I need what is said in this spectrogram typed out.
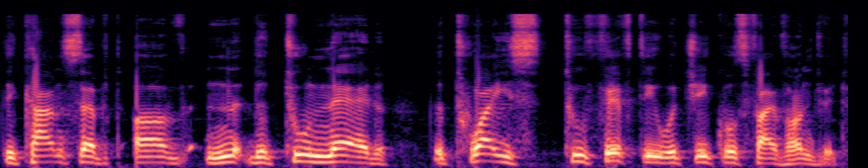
the concept of the two ned, the twice 250, which equals 500.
